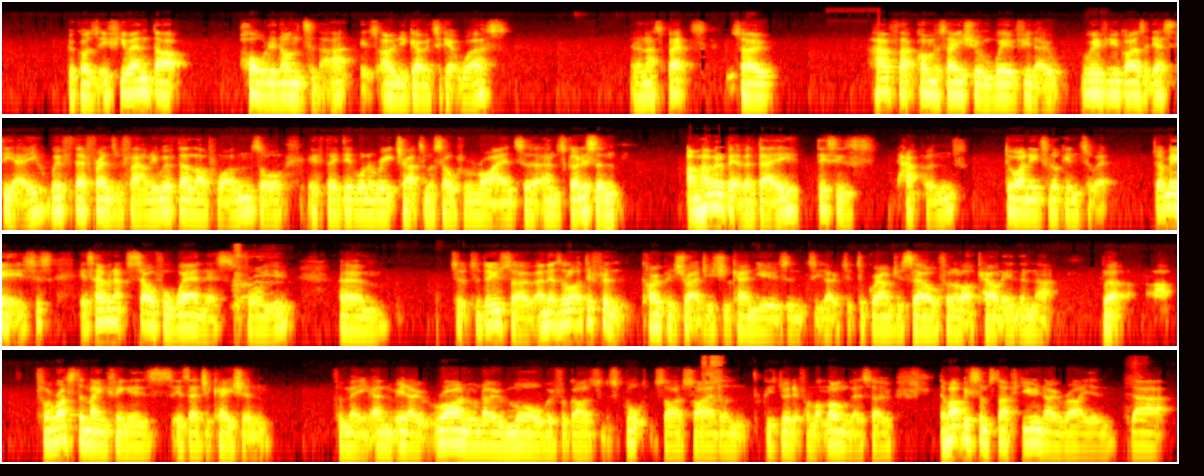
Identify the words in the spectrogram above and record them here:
Because if you end up holding on to that, it's only going to get worse in an aspect. So have that conversation with, you know, with you guys at the STA, with their friends and family, with their loved ones, or if they did want to reach out to myself and Ryan to and just go, listen, I'm having a bit of a day. This has happened. Do I need to look into it? Do you know what I mean? It's just it's having that self awareness for you um, to, to do so. And there's a lot of different coping strategies you can use, and you know to, to ground yourself and a lot of counting and that. But uh, for us, the main thing is is education for me. And you know, Ryan will know more with regards to the sports side side, and he's doing it for a lot longer. So there might be some stuff you know, Ryan, that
